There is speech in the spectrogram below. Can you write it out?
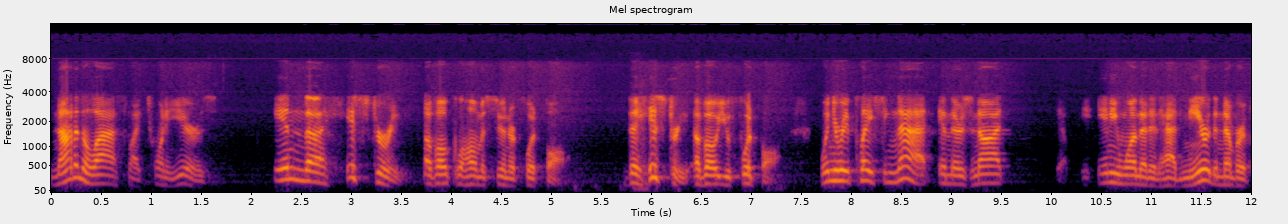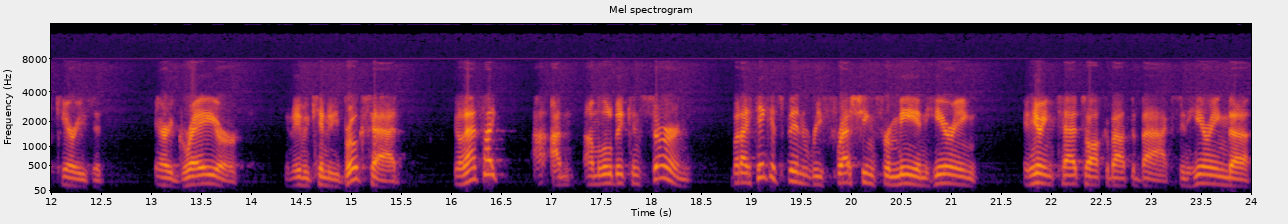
not in the last like 20 years, in the history of Oklahoma Sooner football, the history of OU football. When you're replacing that, and there's not anyone that had had near the number of carries that Eric Gray or even Kennedy Brooks had, you know, that's like I'm I'm a little bit concerned. But I think it's been refreshing for me in hearing and hearing Ted talk about the backs and hearing the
